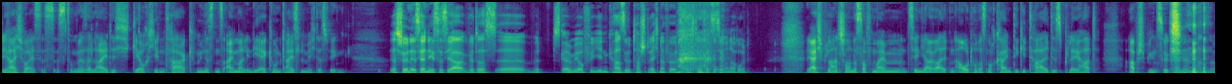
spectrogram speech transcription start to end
Ja, ich weiß, es, es tut mir sehr leid. Ich gehe auch jeden Tag mindestens einmal in die Ecke und geißel mich deswegen. Das Schöne ist ja, nächstes Jahr wird das, äh, wird Skyrim ja auch für jeden Casio-Taschenrechner veröffentlicht, dann kannst du es immer nachholen. Ja, ich plane schon, das auf meinem zehn Jahre alten Auto, was noch kein Digitaldisplay hat, abspielen zu können. Also,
